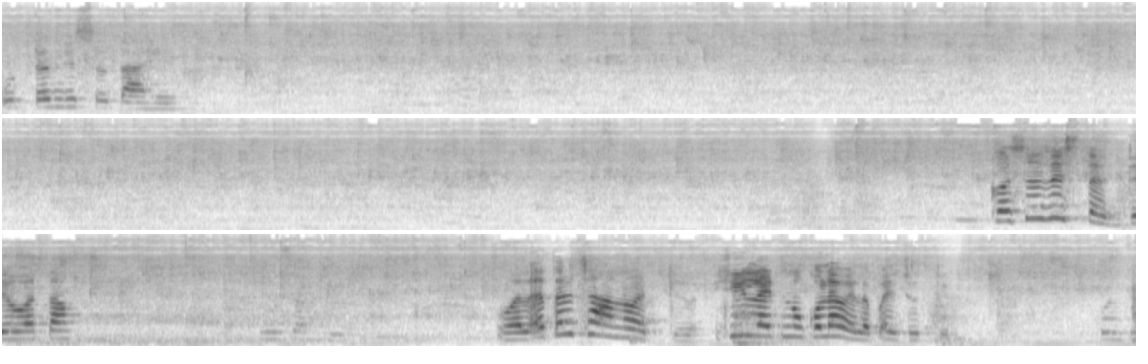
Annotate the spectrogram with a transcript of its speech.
उठण दिसत आहे. कसं दिसतात देव आता? मला तर छान वाटलं. ही लाइट नको लावायला पाहिजे होती कोणती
